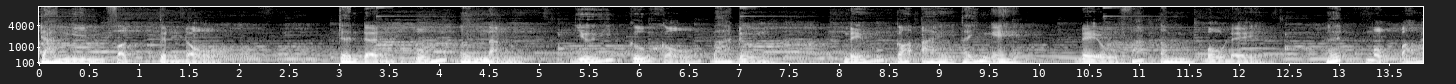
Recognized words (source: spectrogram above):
Trang nghiêm Phật tịnh độ. Trên đền bốn ơn nặng, dưới cứu khổ ba đường, Nếu có ai thấy nghe, Đều phát tâm Bồ Đề. Hết một báo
